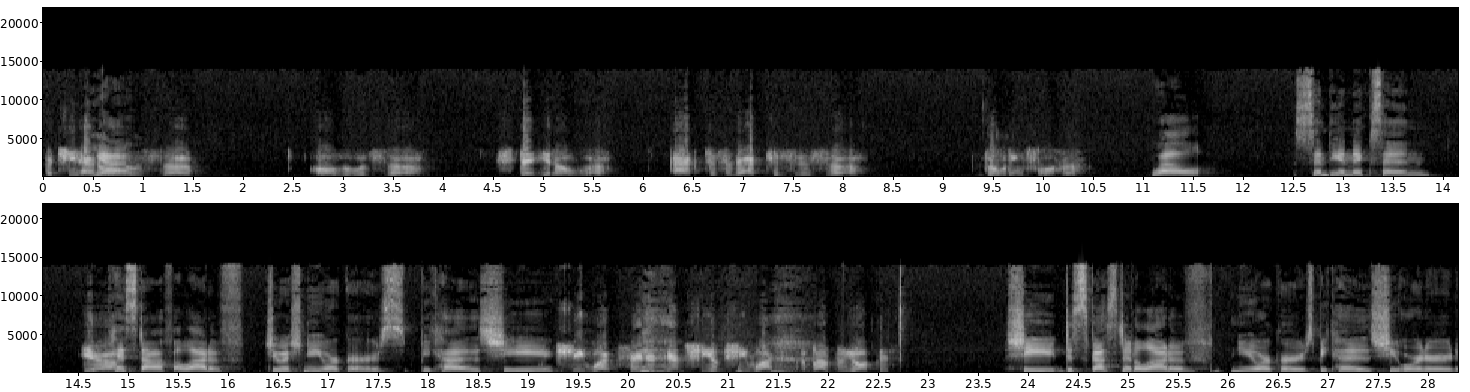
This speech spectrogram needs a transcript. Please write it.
But she had Yeah. all those uh, all those uh, state, you know, uh, actors and actresses uh, voting for her. Well, Cynthia Nixon Yeah. pissed off a lot of Jewish New Yorkers because she she what? Say that again. She she what about New Yorkers? she disgusted a lot of New Yorkers because she ordered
